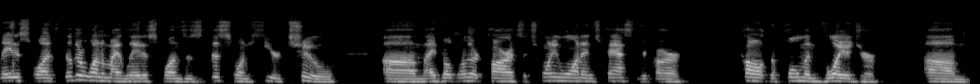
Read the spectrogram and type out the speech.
latest ones. Another one of my latest ones is this one here too. Um, I built another car. It's a 21 inch passenger car called the Pullman Voyager. Um,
